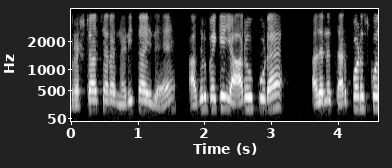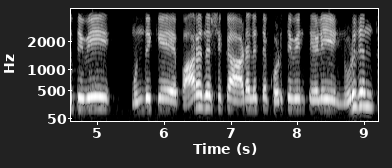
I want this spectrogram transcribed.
ಭ್ರಷ್ಟಾಚಾರ ನಡೀತಾ ಇದೆ ಅದ್ರ ಬಗ್ಗೆ ಯಾರು ಕೂಡ ಅದನ್ನ ಸರಿಪಡಿಸ್ಕೋತೀವಿ ಮುಂದಕ್ಕೆ ಪಾರದರ್ಶಕ ಆಡಳಿತ ಕೊಡ್ತೀವಿ ಅಂತ ಹೇಳಿ ನುಡಿದಂತ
